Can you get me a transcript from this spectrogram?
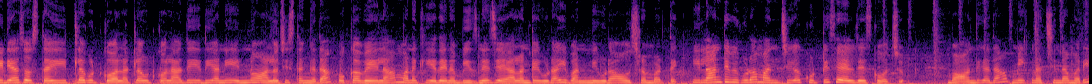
ఐడియాస్ వస్తాయి వస్తాయి ఇట్లా కుట్టుకోవాలి అట్లా కుట్టుకోవాలి అది ఇది అని ఎన్నో ఆలోచిస్తాం కదా. ఒకవేళ మనకి ఏదైనా బిజినెస్ చేయాలంటే కూడా ఇవన్నీ కూడా అవసరం పడతాయి. ఇలాంటివి కూడా మంచిగా కుట్టి సేల్ చేసుకోవచ్చు. బాగుంది కదా? మీకు నచ్చిందా మరి?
